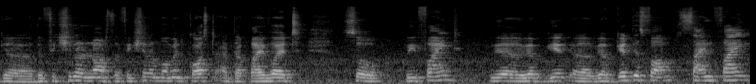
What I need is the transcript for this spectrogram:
the, the frictional knots, the frictional moment caused at the pivot. So we find we, uh, we have get, uh, we have get this form sine phi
